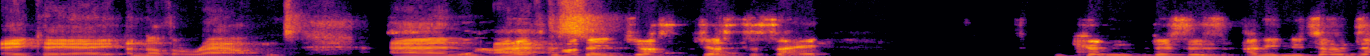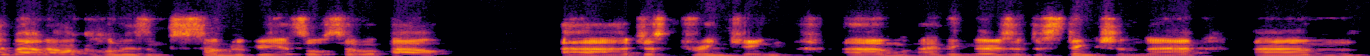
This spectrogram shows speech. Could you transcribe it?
aka Another Round. And yeah, I have to say, just just to say, couldn't this is I mean it's, it's about alcoholism to some degree. It's also about uh, just drinking. Um, I think there's a distinction there. Um,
